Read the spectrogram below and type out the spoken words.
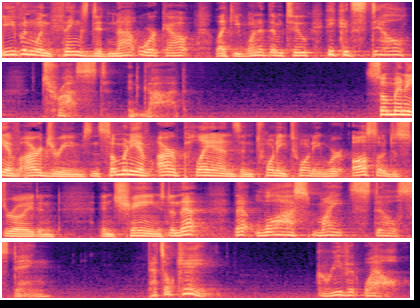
Even when things did not work out like he wanted them to, he could still trust in God. So many of our dreams and so many of our plans in 2020 were also destroyed and, and changed, and that, that loss might still sting. That's okay. Grieve it well.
